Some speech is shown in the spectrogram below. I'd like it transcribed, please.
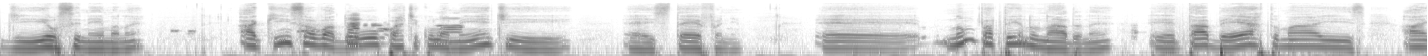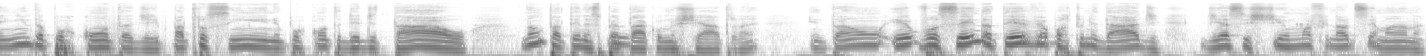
de ir ao cinema, né? Aqui em Salvador, tá. particularmente, é, Stephanie, é, não está tendo nada, né? Está é, tá aberto, mas ainda por conta de patrocínio, por conta de edital, não está tendo espetáculo no teatro, né? Então, eu, você ainda teve a oportunidade de assistir uma final de semana.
